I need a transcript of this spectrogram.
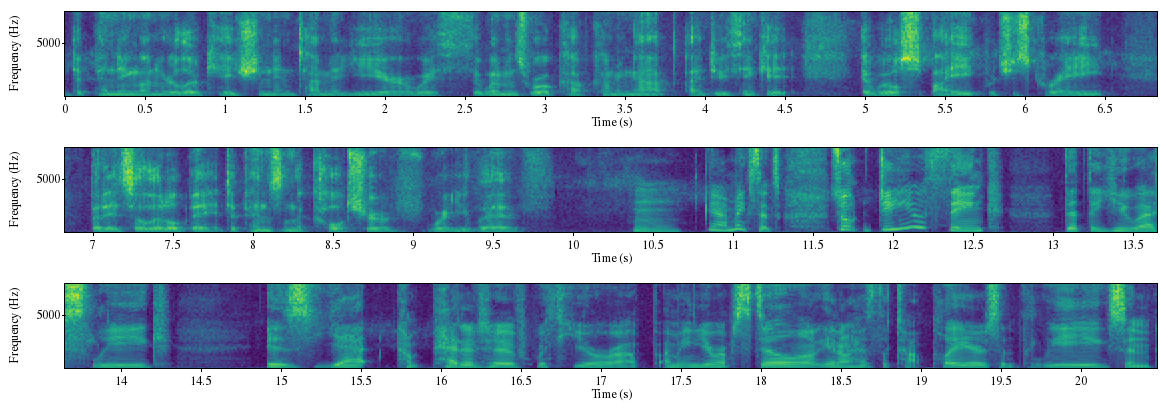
depending on your location and time of year. With the Women's World Cup coming up, I do think it it will spike, which is great. But it's a little bit. It depends on the culture of where you live. Hmm. Yeah, it makes sense. So, do you think that the U.S. League is yet competitive with Europe. I mean, Europe still, you know, has the top players and the leagues and,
